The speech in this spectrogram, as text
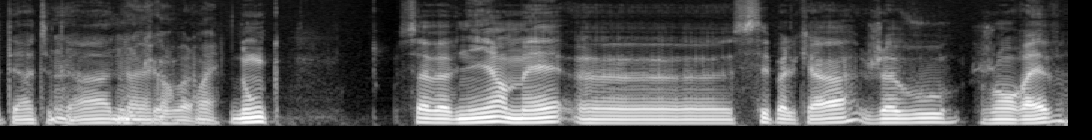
etc., etc. Mmh. Donc, Ouais, euh, d'accord, voilà. ouais. Donc ça va venir, mais euh, c'est pas le cas. J'avoue, j'en rêve.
